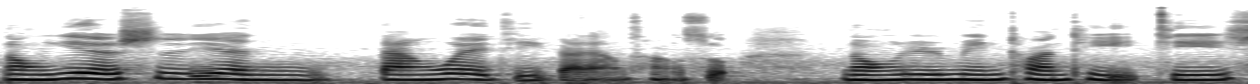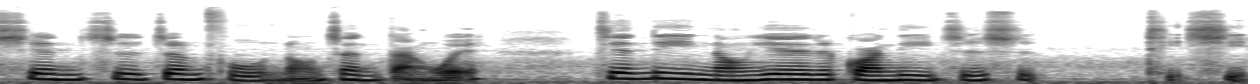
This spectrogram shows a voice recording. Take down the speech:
农业试验单位及改良场所、农渔民团体及县市政府农政单位，建立农业管理知识体系。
